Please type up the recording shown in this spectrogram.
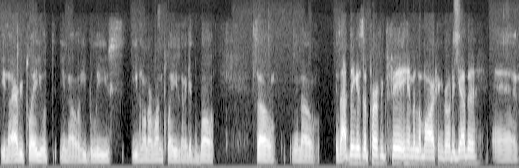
You know, every play you you know he believes even on a run play he's going to get the ball. So you know, is I think it's a perfect fit. Him and Lamar can grow together, and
